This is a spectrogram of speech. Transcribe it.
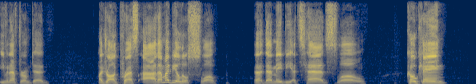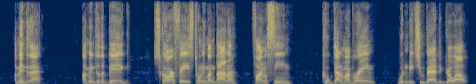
even after I'm dead. Hydraulic press. Ah, that might be a little slow. That, that may be a tad slow. Cocaine. I'm into that. I'm into the big Scarface, Tony Montana final scene. Coked out of my brain. Wouldn't be too bad to go out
